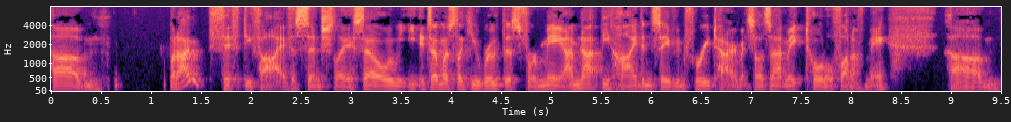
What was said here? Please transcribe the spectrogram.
that. Um, but I'm 55 essentially. So it's almost like you wrote this for me. I'm not behind in saving for retirement. So let's not make total fun of me. Um,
